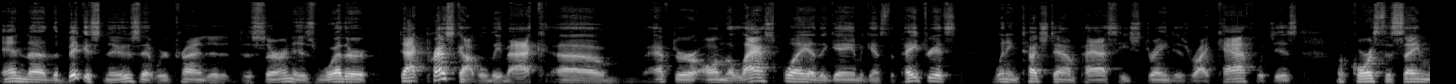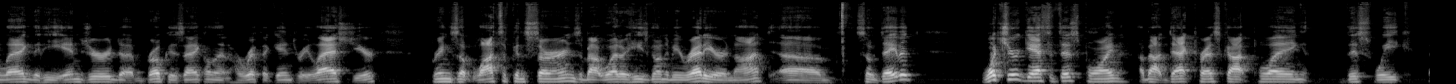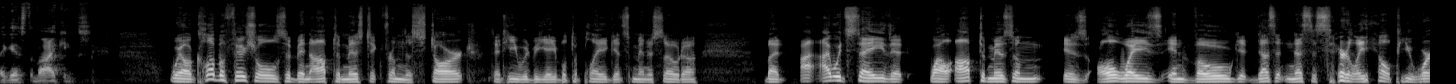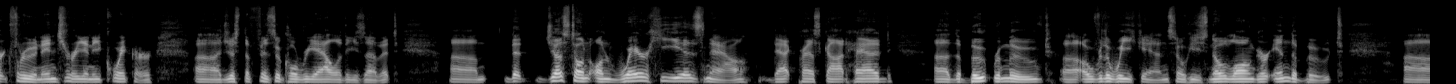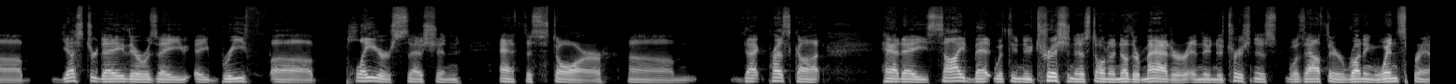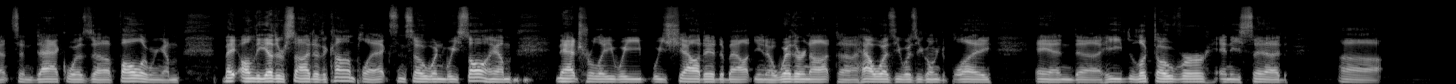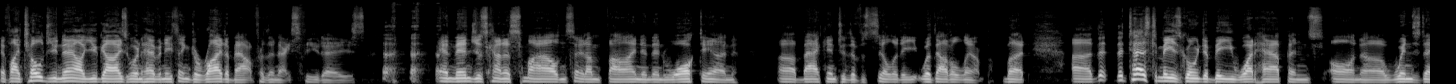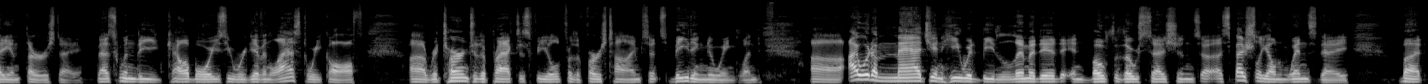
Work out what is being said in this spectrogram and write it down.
And uh, the biggest news that we're trying to discern is whether Dak Prescott will be back um, after on the last play of the game against the Patriots, winning touchdown pass, he strained his right calf, which is, of course, the same leg that he injured, uh, broke his ankle in a horrific injury last year brings up lots of concerns about whether he's going to be ready or not. Um, so, David, what's your guess at this point about Dak Prescott playing this week against the Vikings? Well, club officials have been optimistic from the start that he would be able to play against Minnesota. But I, I would say that while optimism is always in vogue. It doesn't necessarily help you work through an injury any quicker, uh, just the physical realities of it um, that just on on where he is now, Dak Prescott had uh, the boot removed uh, over the weekend, so he's no longer in the boot. Uh, yesterday, there was a a brief uh, player session at the Star. Um, Dak Prescott had a side bet with the nutritionist on another matter, and the nutritionist was out there running wind sprints, and Dak was uh, following him on the other side of the complex. And so when we saw him, naturally we we shouted about you know whether or not uh, how was he was he going to play, and uh, he looked over and he said. Uh, if I told you now, you guys wouldn't have anything to write about for the next few days. and then just kind of smiled and said, I'm fine, and then walked in uh, back into the facility without a limp. But uh, the, the test to me is going to be what happens on uh, Wednesday and Thursday. That's when the Cowboys, who were given last week off, uh, return to the practice field for the first time since beating New England. Uh, I would imagine he would be limited in both of those sessions, uh, especially on Wednesday. But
